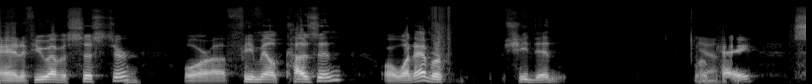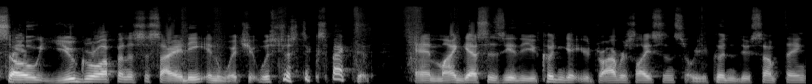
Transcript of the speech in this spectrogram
Yeah. And if you have a sister yeah. or a female cousin or whatever, she didn't. Yeah. Okay. So you grew up in a society in which it was just expected. And my guess is either you couldn't get your driver's license or you couldn't do something.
